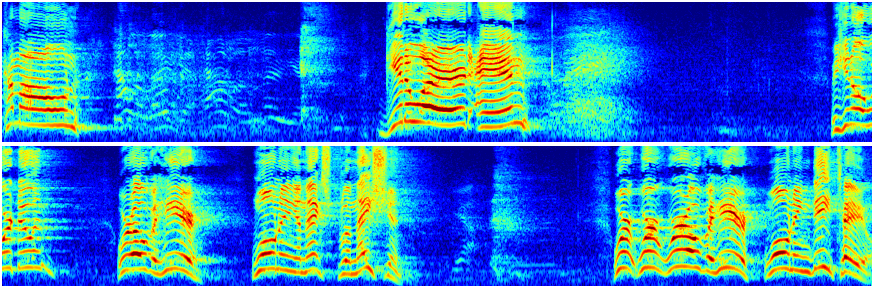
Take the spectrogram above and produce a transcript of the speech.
Come on. Get a word and. But you know what we're doing? We're over here wanting an explanation. We're, we're, we're over here wanting details.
